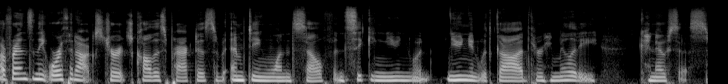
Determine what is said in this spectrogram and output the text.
Our friends in the Orthodox Church call this practice of emptying oneself and seeking union, union with God through humility kenosis.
